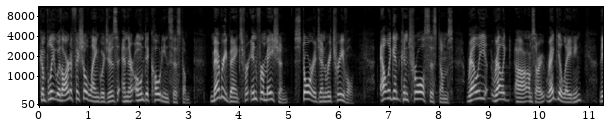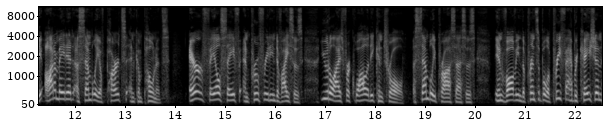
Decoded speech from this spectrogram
complete with artificial languages and their own decoding system, memory banks for information, storage, and retrieval. Elegant control systems rele, rele, uh, I'm sorry, regulating the automated assembly of parts and components, error fail-safe and proofreading devices utilized for quality control, assembly processes involving the principle of prefabrication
